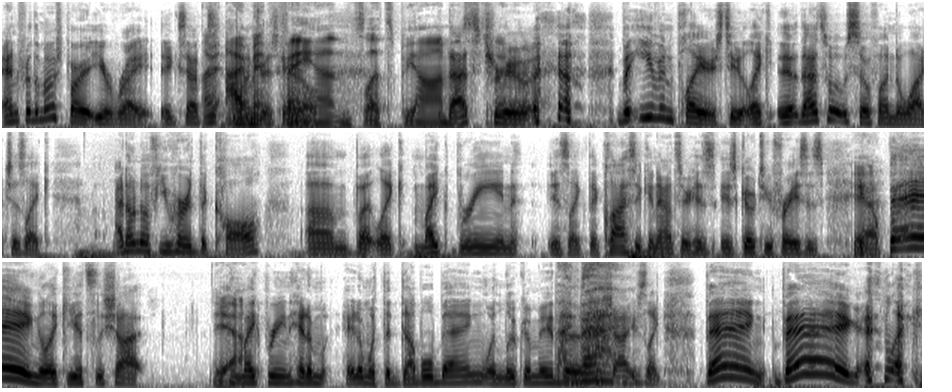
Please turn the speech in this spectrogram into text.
And for the most part you're right, except I, mean, I meant Montrezl Harrell. fans, let's be honest. That's true. but even players too. Like that's what was so fun to watch is like I don't know if you heard the call um, but like Mike Breen is like the classic announcer. His his go to phrase is you Yeah. know bang like he hits the shot. Yeah. And Mike Breen hit him hit him with the double bang when Luka made the, the bang. shot. He was like bang bang and like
